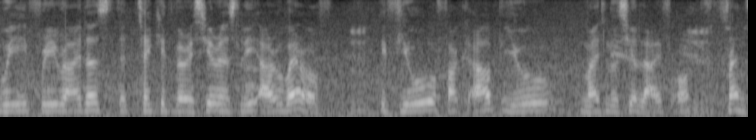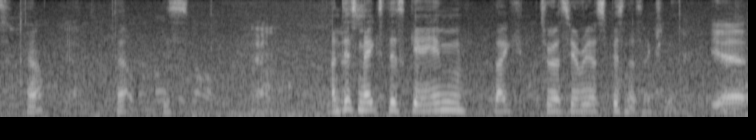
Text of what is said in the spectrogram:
we free riders that take it very seriously are aware of. If you fuck up, you might lose your life or friends. Yeah, Yeah. yeah. And this makes this game like to a serious business actually. Yeah,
